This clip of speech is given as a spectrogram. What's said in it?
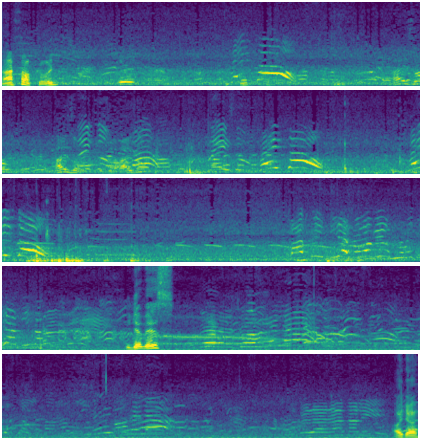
That's not good. Hazel. Hazel. Hazel? Hazel! Hazel! Hazel! You get this? Okay.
